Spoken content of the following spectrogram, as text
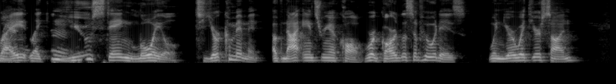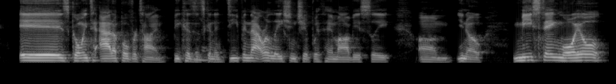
right yeah. like mm. you staying loyal to your commitment of not answering a call regardless of who it is when you're with your son is going to add up over time because it's going to deepen that relationship with him obviously um you know me staying loyal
